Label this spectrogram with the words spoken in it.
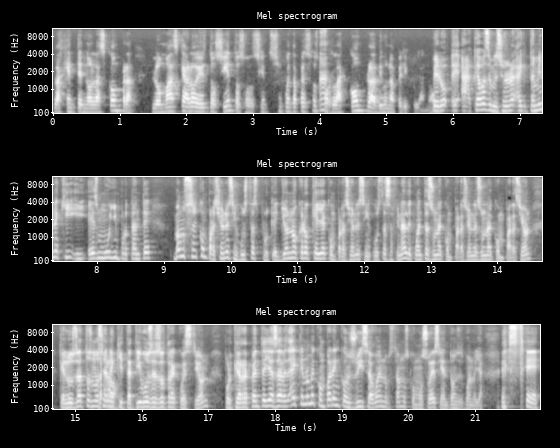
la gente no las compra. Lo más caro es 200 o 250 pesos por ah. la compra de una película, ¿no? Pero eh, acabas de mencionar, también aquí, y es muy importante, Vamos a hacer comparaciones injustas porque yo no creo que haya comparaciones injustas. A final de cuentas, una comparación es una comparación. Que los datos no sean equitativos es otra cuestión. Porque de repente ya sabes, ay, que no me comparen con Suiza. Bueno, pues estamos como Suecia, entonces, bueno, ya. Este,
